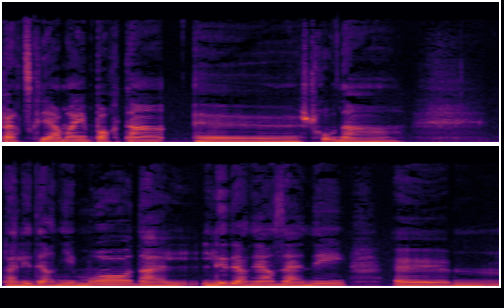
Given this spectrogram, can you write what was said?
particulièrement important, euh, je trouve, dans, dans les derniers mois, dans les dernières années. Euh,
